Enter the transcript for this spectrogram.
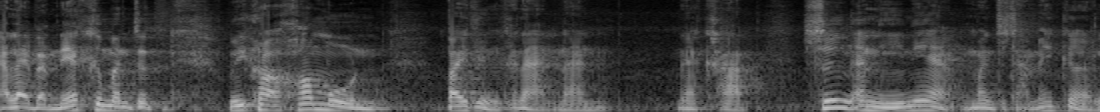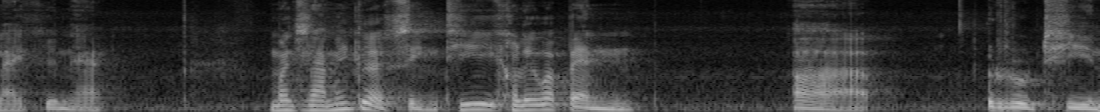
อะไรแบบนี้คือมันจะวิเคราะห์ข้อมูลไปถึงขนาดนั้นนะครับ ซึ่งอันนี้เนี่ยมันจะทำให้เกิดอะไรขึ้นฮะ มันจะทำให้เกิดสิ่งที่เขาเรียกว่าเป็นรูทีน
